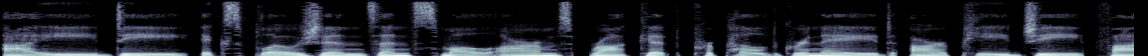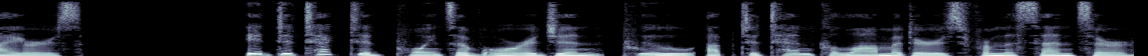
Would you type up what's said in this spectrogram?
IED explosions and small arms, rocket-propelled grenade RPG fires. It detected points of origin up to 10 km from the sensor.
